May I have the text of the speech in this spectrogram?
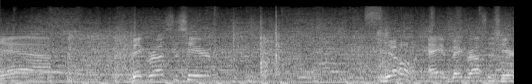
Yeah. Big Russ is here. Yo. Hey, Big Russ is here.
